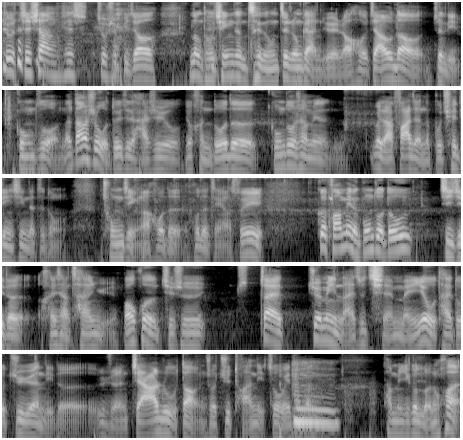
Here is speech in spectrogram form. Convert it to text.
就就像就是比较愣头青的这种这种感觉，然后加入到这里工作。那当时我对这里还是有有很多的工作上面未来发展的不确定性的这种憧憬啊，或者或者怎样，所以各方面的工作都积极的很想参与，包括其实。在剧院来之前，没有太多剧院里的人加入到你说剧团里，作为他们、嗯他们一个轮换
